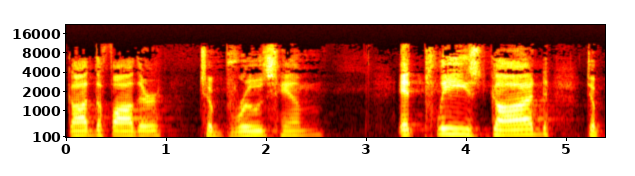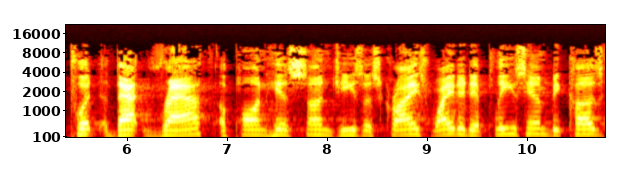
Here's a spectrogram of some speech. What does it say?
God the Father, to bruise him. It pleased God to put that wrath upon his son Jesus Christ. Why did it please him? Because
